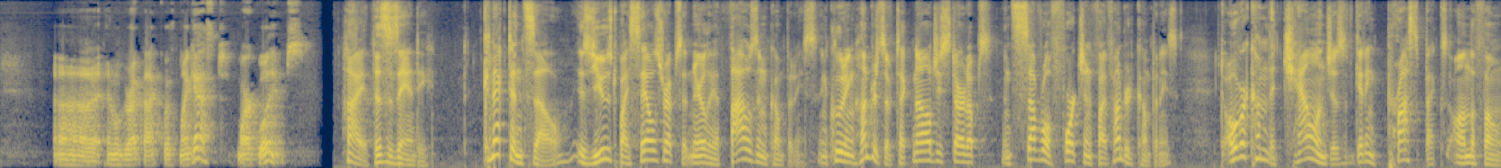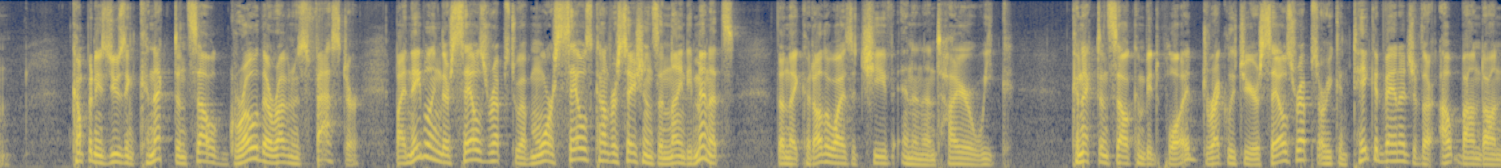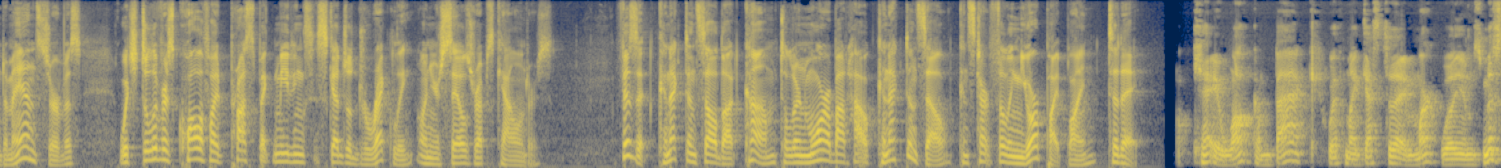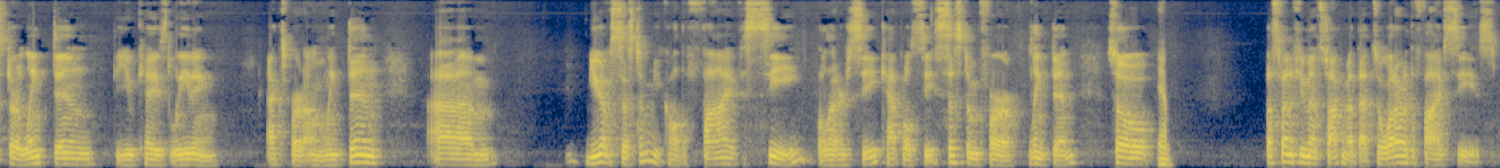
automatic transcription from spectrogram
Uh, and we'll be right back with my guest, Mark Williams. Hi, this is Andy. Connect and Sell is used by sales reps at nearly a thousand companies, including hundreds of technology startups and several Fortune 500 companies, to overcome the challenges of getting prospects on the phone. Companies using Connect and Sell grow their revenues faster by enabling their sales reps to have more sales conversations in 90 minutes than they could otherwise achieve in an entire week. Connect and Sell can be deployed directly to your sales reps, or you can take advantage of their outbound on demand service, which delivers qualified prospect meetings scheduled directly on your sales reps' calendars. Visit connectandsell.com to learn more about how Connect and Sell can start filling your pipeline today. Okay, welcome back with my guest today, Mark Williams, Mr. LinkedIn, the UK's leading expert on LinkedIn. Um, you have a system you call the 5C, the letter C, capital C, system for LinkedIn. So yep. let's spend a few minutes talking about that. So, what are the five C's?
